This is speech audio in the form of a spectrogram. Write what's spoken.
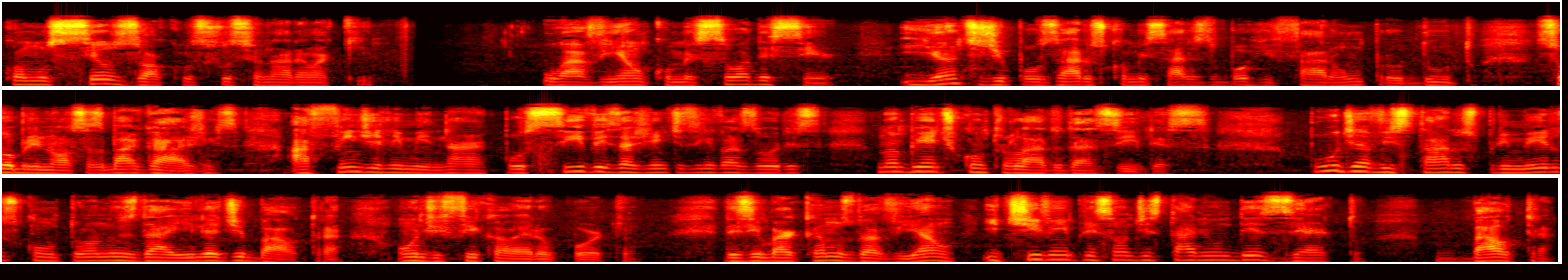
como seus óculos funcionaram aqui. O avião começou a descer e antes de pousar, os comissários borrifaram um produto sobre nossas bagagens, a fim de eliminar possíveis agentes invasores no ambiente controlado das ilhas. Pude avistar os primeiros contornos da ilha de Baltra, onde fica o aeroporto. Desembarcamos do avião e tive a impressão de estar em um deserto. Baltra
